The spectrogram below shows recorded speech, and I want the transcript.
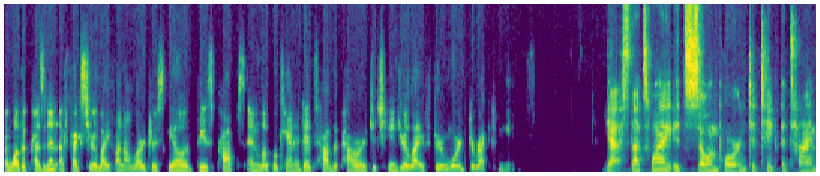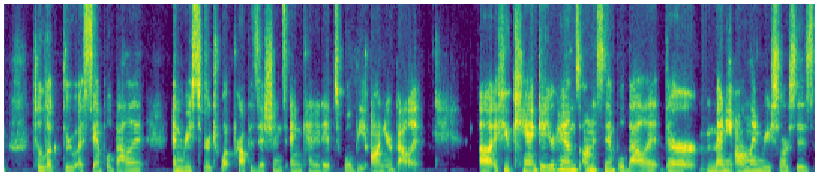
And while the president affects your life on a larger scale, these props and local candidates have the power to change your life through more direct means. Yes, that's why it's so important to take the time to look through a sample ballot and research what propositions and candidates will be on your ballot. Uh, if you can't get your hands on a sample ballot, there are many online resources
